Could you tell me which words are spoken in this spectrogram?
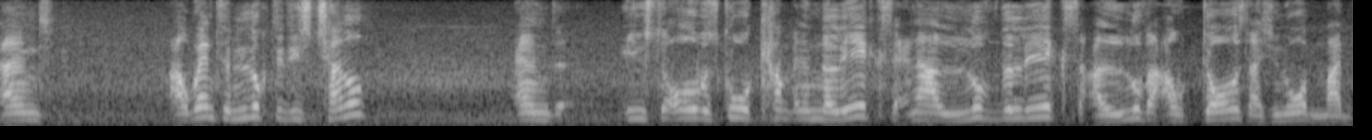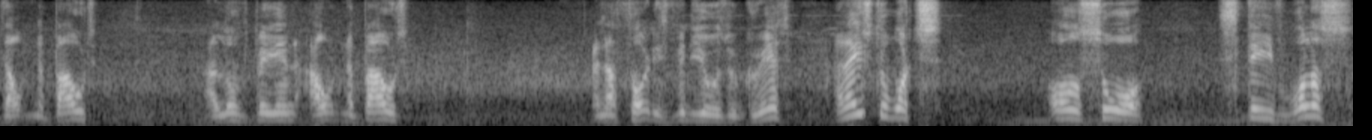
And I went and looked at his channel and he used to always go camping in the lakes and I love the lakes. I love it outdoors. As you know, Mad's out and about. I love being out and about. And I thought his videos were great. And I used to watch also Steve Wallis.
